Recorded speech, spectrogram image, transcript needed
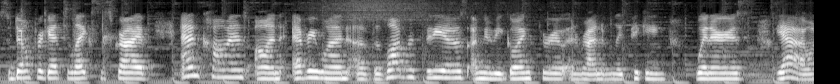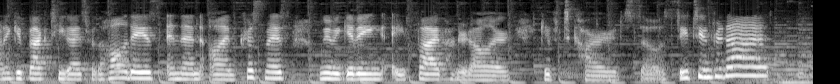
So don't forget to like, subscribe, and comment on every one of the Vlogmas videos. I'm gonna be going through and randomly picking winners. Yeah, I wanna give back to you guys for the holidays. And then on Christmas, I'm gonna be giving a $500 gift card. So stay tuned for that.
